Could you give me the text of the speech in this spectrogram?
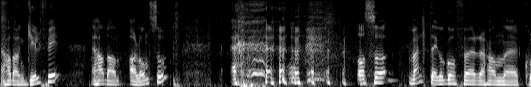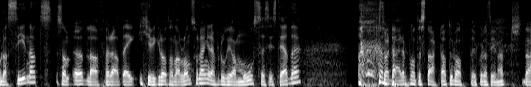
Jeg hadde han Gylfi. Jeg hadde han Alonso. og så valgte jeg å gå for han Colasinats, som ødela for at jeg ikke fikk råd til han Alonso lenger. Derfor tok jeg han Moses i stedet. Så var det der det på en måte starta, at du valgte Kolasinac. Da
